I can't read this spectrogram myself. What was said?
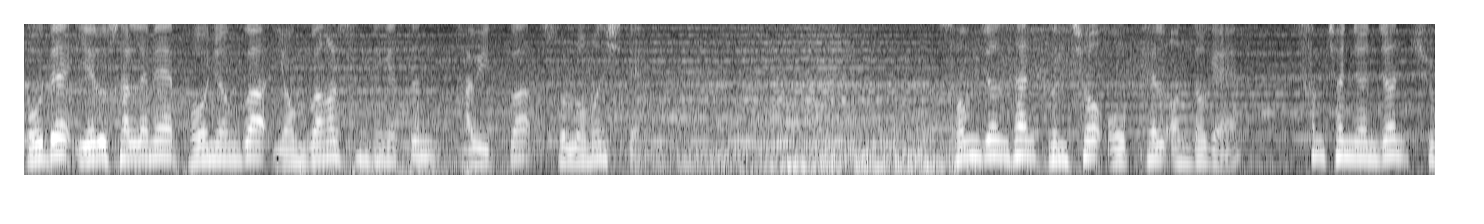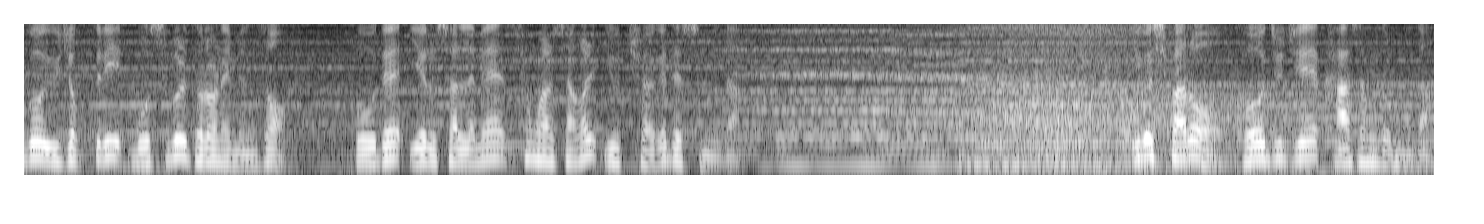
고대 예루살렘의 번영과 영광을 상징했던 다윗과 솔로몬 시대. 성전산 근처 오펠 언덕에 3천년 전 주거 유적들이 모습을 드러내면서 고대 예루살렘의 생활상을 유추하게 됐습니다. 이것이 바로 거주지의 가상도입니다.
